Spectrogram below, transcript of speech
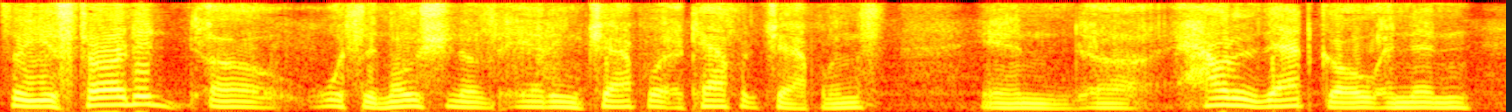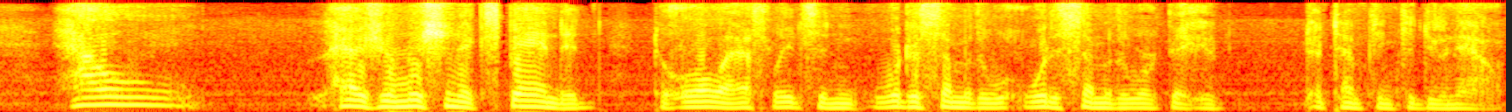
so you started uh, with the notion of adding chapel, Catholic chaplains and uh, how did that go? And then how has your mission expanded to all athletes? And what are some of the what is some of the work that you're attempting to do now?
